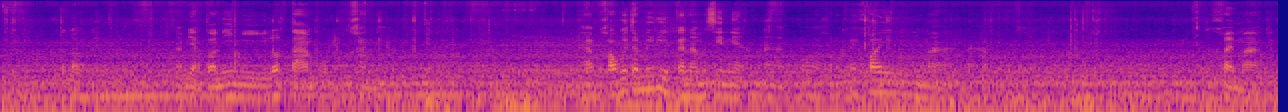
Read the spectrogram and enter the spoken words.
ๆตลอดเลยนะครับอย่างตอนนี้มีรถตามผมคันนึงนะครับเขาก็จะไม่รีบกันนะมาซินเนี่ยนะครับเพราะว่าเขาค่อยๆมานะครับ ค่อยๆมาครับ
